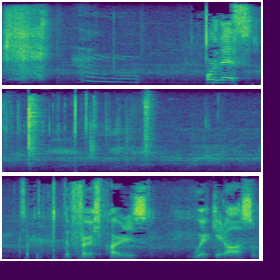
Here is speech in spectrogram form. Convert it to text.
Or this. The first part is wicked awesome.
